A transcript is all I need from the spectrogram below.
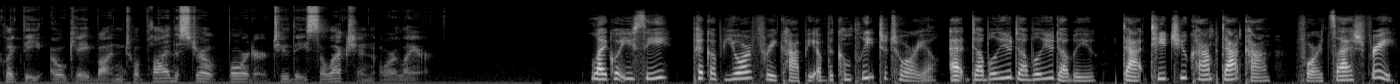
click the OK button to apply the stroke border to the selection or layer. Like what you see? Pick up your free copy of the complete tutorial at www.teachucomp.com forward slash free.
